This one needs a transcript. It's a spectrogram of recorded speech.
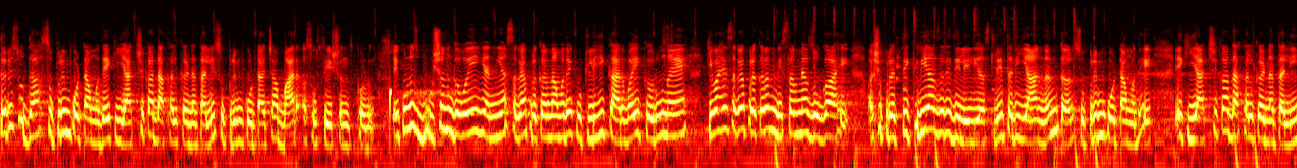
तरी सुद्धा सुप्रीम कोर्टामध्ये एक याचिका दाखल करण्यात आली सुप्रीम कोर्टाच्या बार असोसिएशनकडून एकूणच भूषण गवई यांनी या सगळ्या प्रकरणामध्ये कुठलीही कारवाई करू नये किंवा हे सगळं प्रकरण विसरण्याजोगं आहे अशी प्रतिक्रिया जरी दिलेली असली तरी यानंतर सुप्रीम कोर्टामध्ये एक याचिका दाखल करण्यात आली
